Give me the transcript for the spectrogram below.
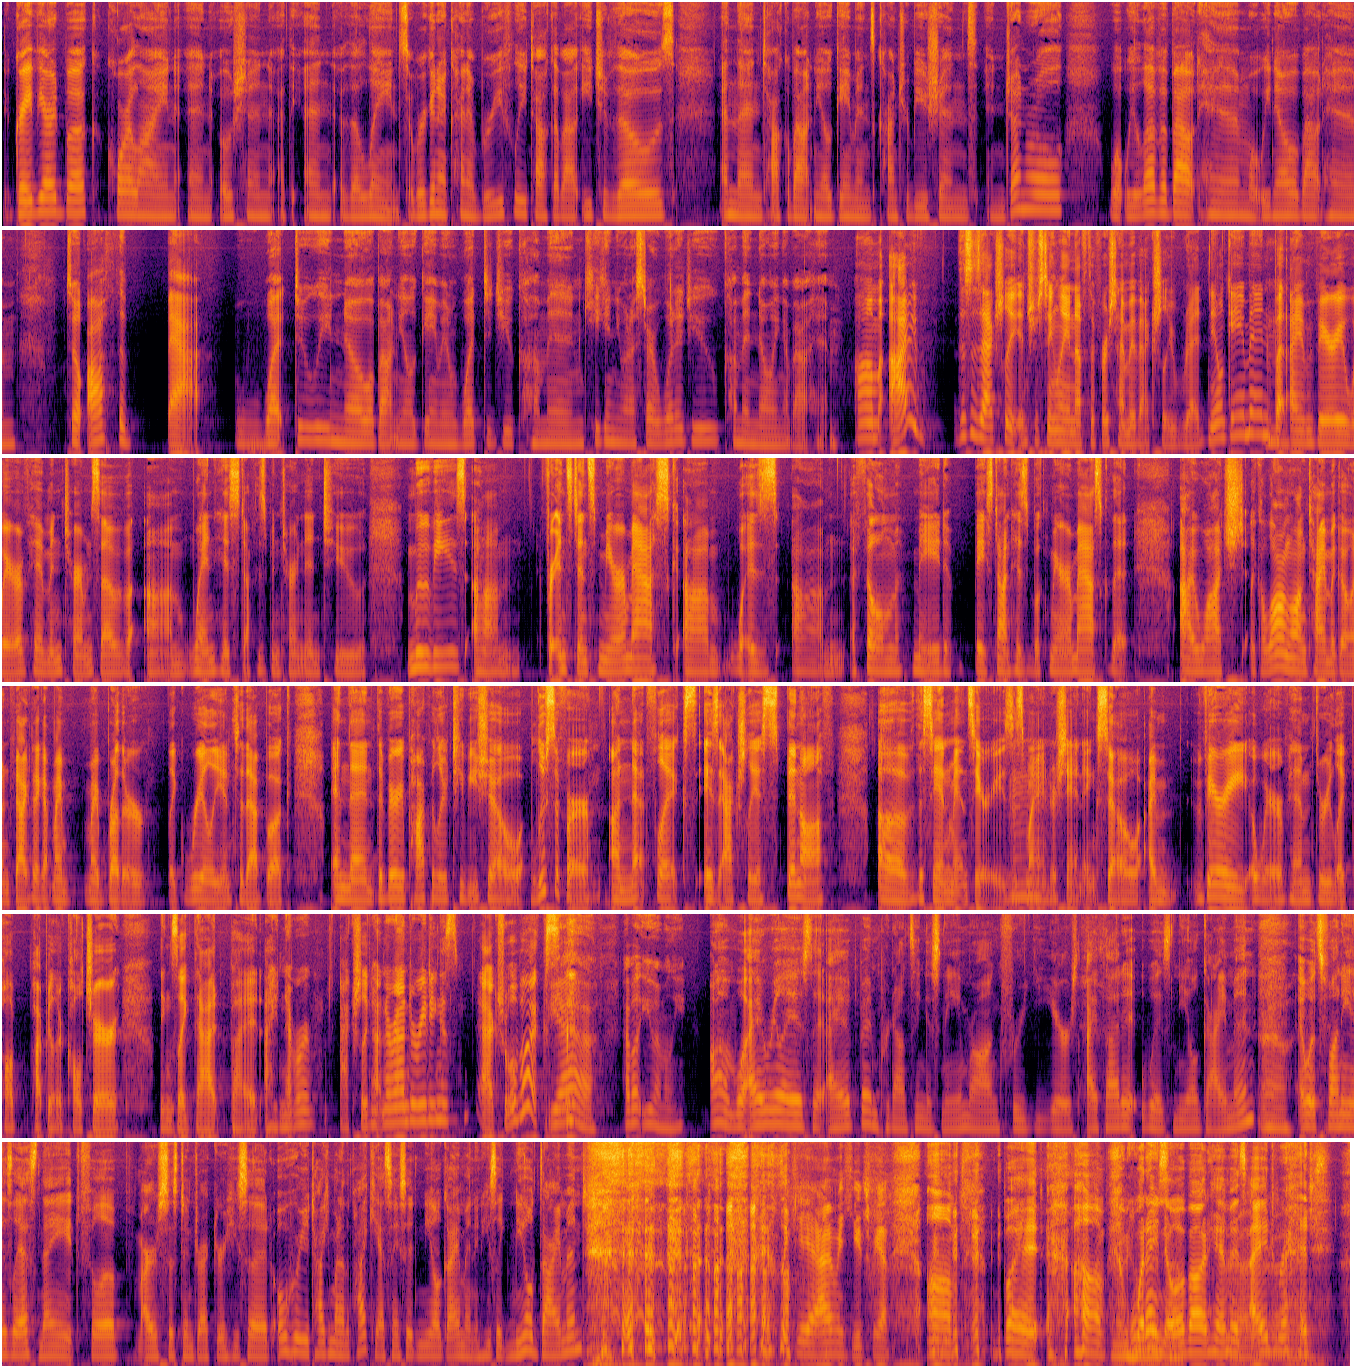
the Graveyard Book, Coraline, and Ocean at the End of the Lane. So, we're going to kind of briefly talk about each of those and then talk about Neil Gaiman's contributions in general, what we love about him, what we know about him. So, off the bat, what do we know about Neil Gaiman? What did you come in? Keegan, you want to start? What did you come in knowing about him? Um, I this is actually interestingly enough the first time I've actually read Neil Gaiman, but I am very aware of him in terms of um, when his stuff has been turned into movies. Um, for instance, Mirror Mask um, was um, a film made based on his book Mirror Mask that I watched like a long, long time ago. In fact, I got my my brother like really into that book. And then the very popular TV show Lucifer on Netflix is actually a spin-off of the Sandman series is my understanding. So I'm very aware of him through like pop- popular culture, things like that, but I never actually gotten around to reading his actual books. Yeah. How about you, Emily? Um, well, I realized that I have been pronouncing his name wrong for years. I thought it was Neil Gaiman. And what's funny is last night, Philip, our assistant director, he said, Oh, who are you talking about on the podcast? And I said, Neil Gaiman. And he's like, Neil Diamond? I was like, Yeah, I'm a huge fan. Um, but um, what I know about him is I had read.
